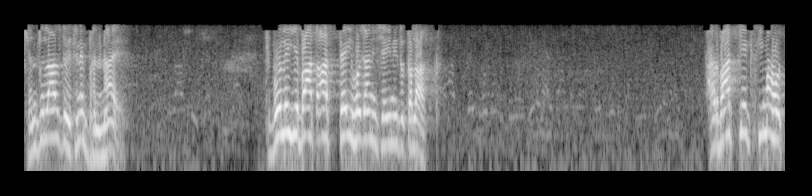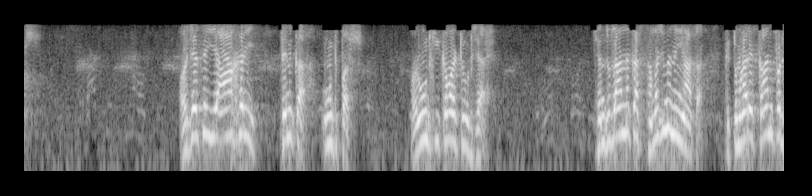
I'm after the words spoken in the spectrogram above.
चंदूलाल तो इतने भन्ना है कि बोले, ये बात आज तय हो जानी चाहिए, नहीं तो तलाक। हर बात की एक सीमा होती। और जैसे ये आखिरी तिनका ऊँट पर और ऊँट की कमर टूट जाए। चंदुलाल ने कहा समझ में नहीं आता कि तुम्हारे कान पर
